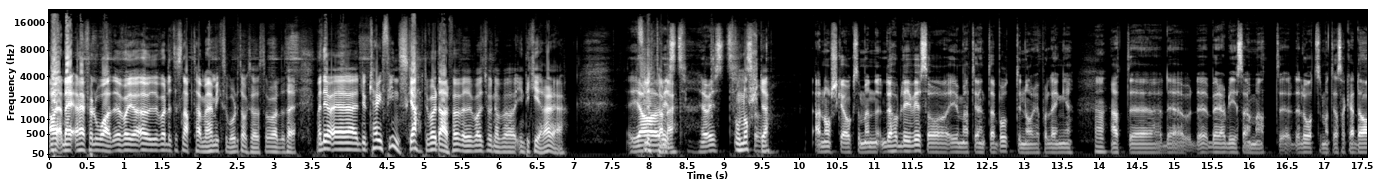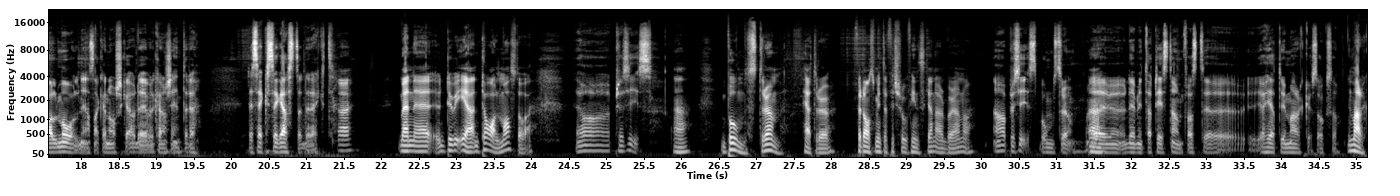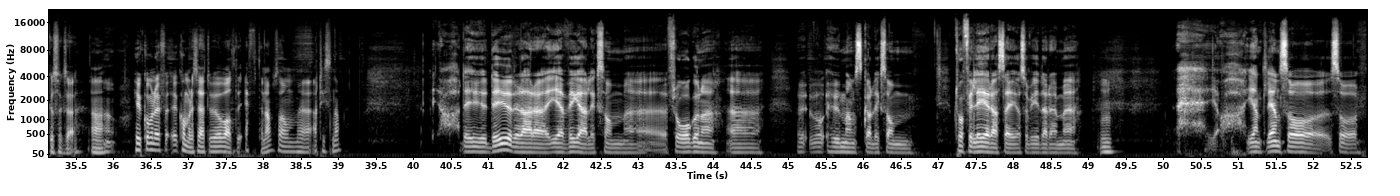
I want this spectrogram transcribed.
ja, nej, förlåt. Det var, det var lite snabbt här med mixerbordet också. Så det var lite, men det, eh, du kan ju finska, det var ju därför vi var tvungna att indikera det. Ja Flytande. visst, ja, visst. Och norska. Så, ja, norska också, men det har blivit så i och med att jag inte har bott i Norge på länge. Ja. Att eh, det, det börjar bli med att eh, det låter som att jag snackar dalmål när jag snackar norska och det är väl kanske inte det, det sexigaste direkt. Nej. Men eh, du är dalmas då va? Ja, precis. Ja. Bomström heter du. För de som inte förstod finska när i början då. Ja, precis. Bomström. Ja. Det, är, mitt artistnamn fast eh, jag heter ju Marcus också. Marcus också. Ja. Ja. Hur kommer det, kommer det sig att du har valt efternamn som eh, artistnamn? Ja, det är ju det, är ju det där eh, eviga liksom eh, frågorna. Eh, hur, hur man ska liksom profilera sig och så vidare med Mm. Ja, egentligen så, så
